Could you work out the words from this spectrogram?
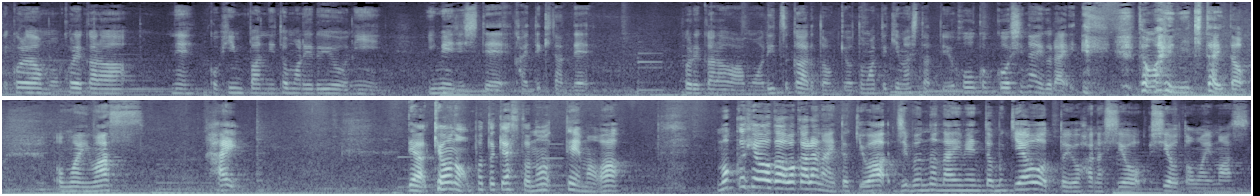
でこれはもうこれからねこう頻繁に泊まれるようにイメージして帰ってきたんでこれからはもうリッツ・カールトン今日泊まってきましたっていう報告をしないぐらい 泊まりに行きたいと思います。はい。では今日のポッドキャストのテーマは目標がわからない時は自分の内面と向き合おうという話をしようと思います、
